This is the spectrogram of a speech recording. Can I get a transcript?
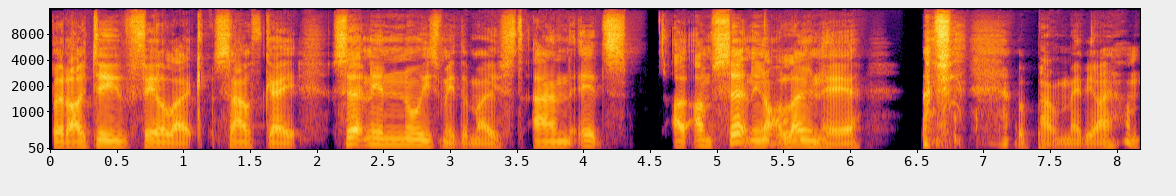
but I do feel like Southgate certainly annoys me the most, and it's I, I'm certainly not alone here. Apparently, Maybe I am.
